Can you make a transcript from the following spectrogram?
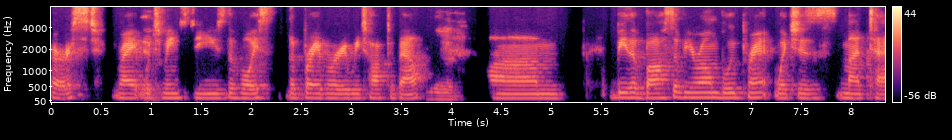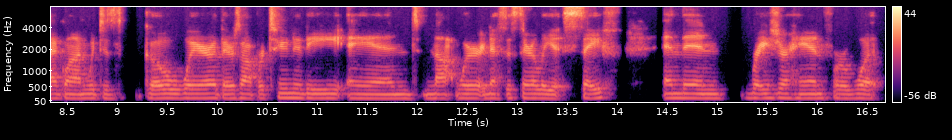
first, right? Yeah. Which means to use the voice, the bravery we talked about. yeah um, be the boss of your own blueprint, which is my tagline, which is go where there's opportunity and not where necessarily it's safe. And then raise your hand for what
